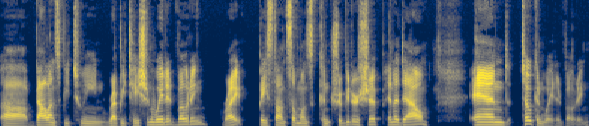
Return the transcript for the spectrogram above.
uh, balance between reputation weighted voting, right? Based on someone's contributorship in a DAO and token weighted voting.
